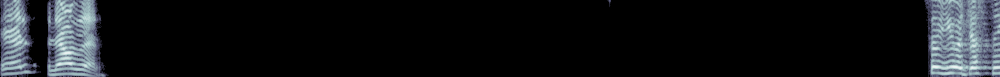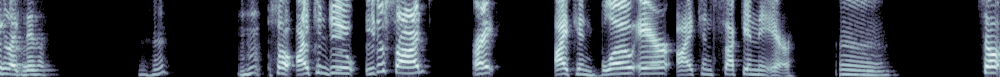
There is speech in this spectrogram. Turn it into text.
In and now I'm in. So you're just doing like this. hmm hmm So I can do either side, right? I can blow air, I can suck in the air. Mm. So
